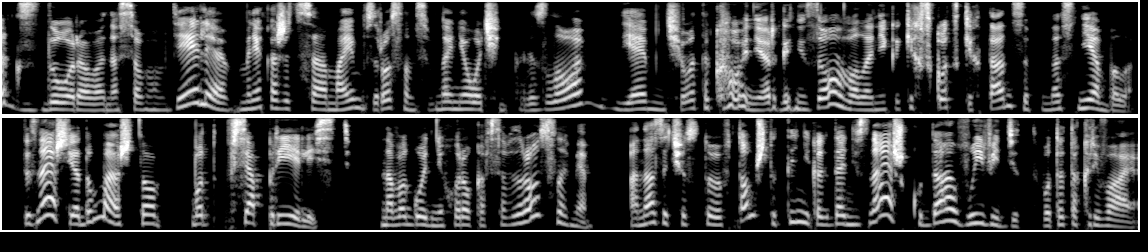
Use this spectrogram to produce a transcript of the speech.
как здорово на самом деле. Мне кажется, моим взрослым со мной не очень повезло. Я им ничего такого не организовывала, никаких скотских танцев у нас не было. Ты знаешь, я думаю, что вот вся прелесть новогодних уроков со взрослыми она зачастую в том, что ты никогда не знаешь, куда выведет вот эта кривая.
